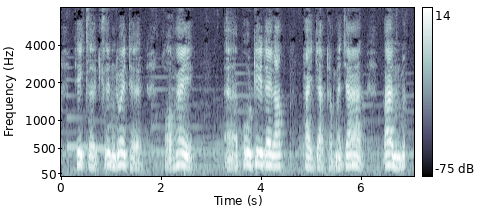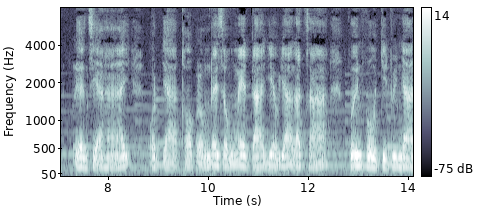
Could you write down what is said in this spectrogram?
ๆ ที่เกิดขึ้นด้วยเถิด ขอให้ผู้ที่ได้รับภัยจากธรรมชาติ บ้านเรือนเสียหาย อดอยากขอพระองค์ได้ทรงเมตตาเยียวยารักษา ฟื้นฟูจิตวิญญาณ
